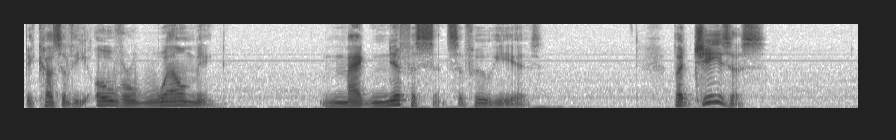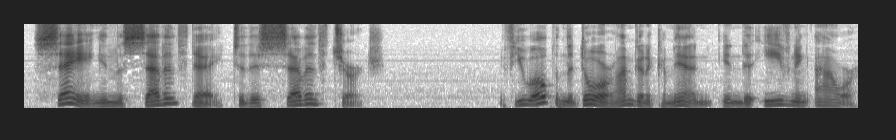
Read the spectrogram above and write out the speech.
because of the overwhelming magnificence of who he is. But Jesus, saying in the seventh day to this seventh church, if you open the door, I'm going to come in in the evening hour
